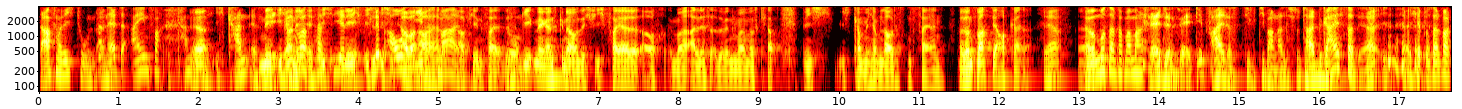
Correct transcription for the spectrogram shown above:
Darf man nicht tun. Man hätte einfach, ich kann es Ja. nicht, ich kann es Nee, nicht. ich Wenn sowas nicht. passiert, nee, ich, flipp aus aber- jedes Mal. Auf jeden Fall. Das So. geht mir ganz genau. Also ich, ich feiere auch immer alles. Also wenn mal was klappt, bin ich, ich kann mich am lautesten feiern. Weil sonst macht's ja auch keiner. Ja. Aber man muss einfach mal machen. Nee, das wäre in dem Fall, das, die, die waren alle total begeistert, ja. Ich, ja, ich habe das einfach.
